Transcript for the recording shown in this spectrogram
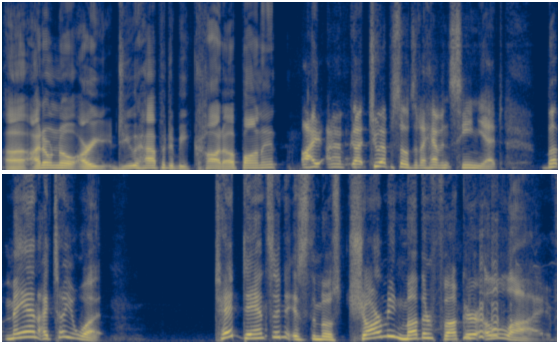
Uh, I don't know. Are you, do you happen to be caught up on it? I I've got two episodes that I haven't seen yet, but man, I tell you what, Ted Danson is the most charming motherfucker alive.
